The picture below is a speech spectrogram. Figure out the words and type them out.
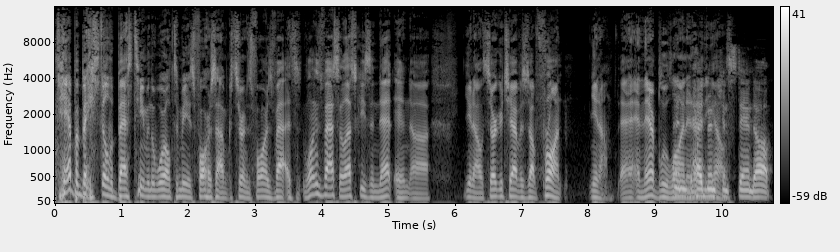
Tampa Bay's still the best team in the world to me, as far as I'm concerned. As far as as long as Vasilevskiy's in net and uh, you know Sergachev is up front, you know, and, and their blue line and, and Hedman can stand up.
